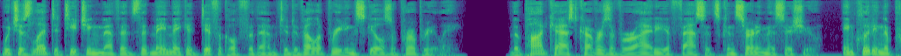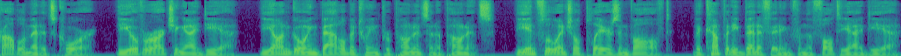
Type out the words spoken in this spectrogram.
which has led to teaching methods that may make it difficult for them to develop reading skills appropriately. The podcast covers a variety of facets concerning this issue, including the problem at its core, the overarching idea, the ongoing battle between proponents and opponents, the influential players involved, the company benefiting from the faulty idea,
